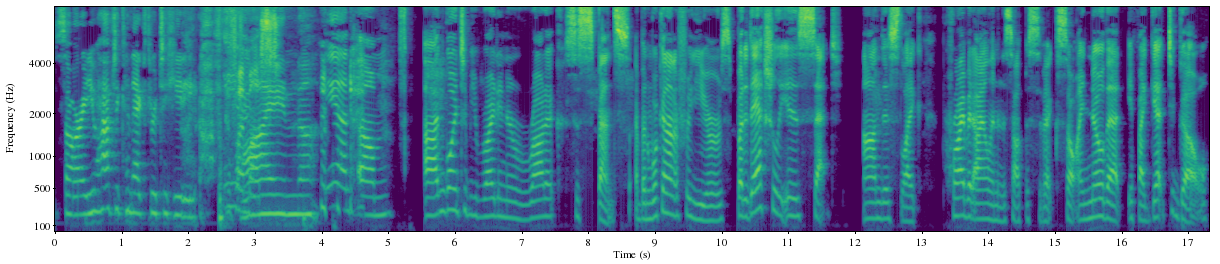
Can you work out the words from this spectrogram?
Sorry, you have to connect through Tahiti. Fine. And um, I'm going to be writing an erotic suspense. I've been working on it for years, but it actually is set on this like private island in the South Pacific. So I know that if I get to go,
